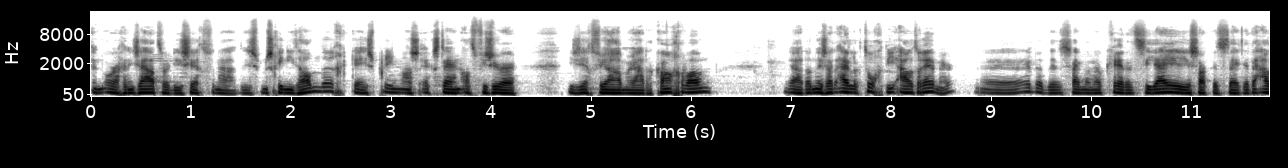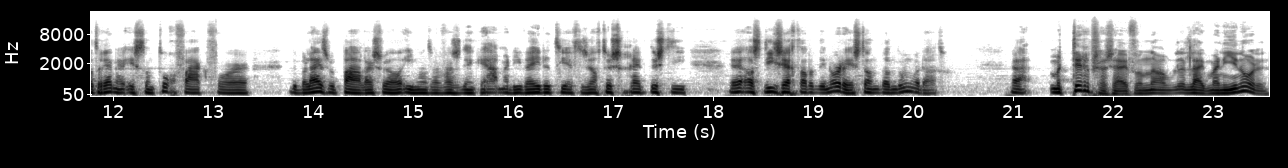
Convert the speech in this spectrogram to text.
Een organisator die zegt van nou, dit is misschien niet handig. Kees Priem als extern adviseur die zegt van ja, maar ja, dat kan gewoon. Ja, dan is uiteindelijk toch die oud-renner. eh, dat zijn dan ook credits die jij in je zak kunt steken. De oud-renner is dan toch vaak voor de beleidsbepalers wel iemand waarvan ze denken, ja, maar die weet het, die heeft er zelf tussen gegrepen. Dus die, eh, als die zegt dat het in orde is, dan, dan doen we dat. Maar Terpstra zei van, nou, dat lijkt mij niet in orde.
